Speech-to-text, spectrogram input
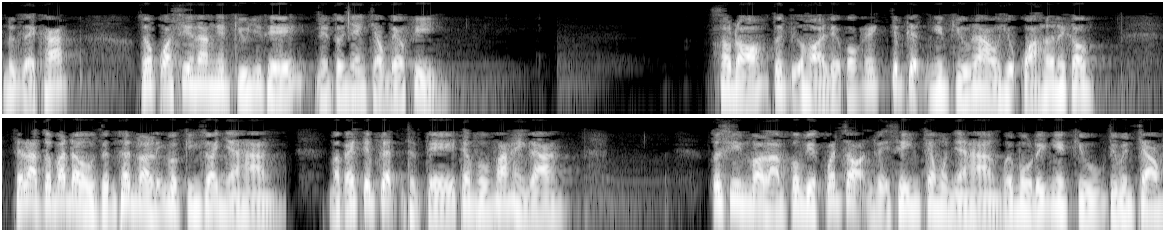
nước giải khát. Do quá siêng năng nghiên cứu như thế nên tôi nhanh chóng béo phì. Sau đó tôi tự hỏi liệu có cách tiếp cận nghiên cứu nào hiệu quả hơn hay không. Thế là tôi bắt đầu dấn thân vào lĩnh vực kinh doanh nhà hàng bằng cách tiếp cận thực tế theo phương pháp hành lang. Tôi xin vào làm công việc quét dọn vệ sinh trong một nhà hàng với mục đích nghiên cứu từ bên trong.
